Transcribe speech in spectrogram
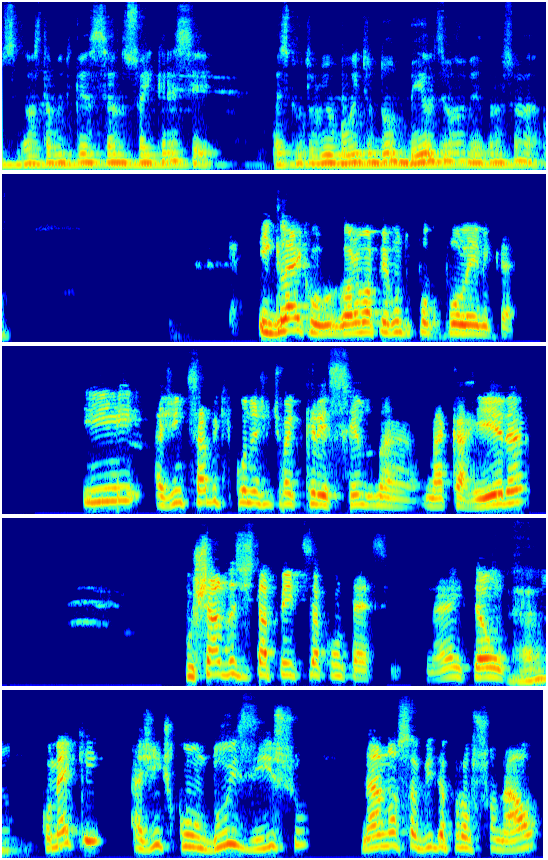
senão você está muito pensando só em crescer, mas contribuiu muito no meu desenvolvimento profissional. E Gleico, agora uma pergunta um pouco polêmica. E a gente sabe que quando a gente vai crescendo na, na carreira, puxadas de tapetes acontecem, né? Então, é. como é que a gente conduz isso na nossa vida profissional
